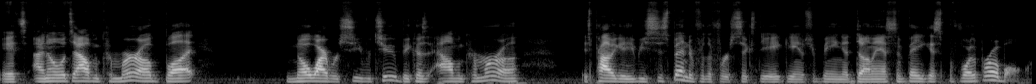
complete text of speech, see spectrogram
It's I know it's Alvin Kamara, but no wide receiver two because Alvin Kamara is probably going to be suspended for the first 68 games for being a dumbass in Vegas before the Pro Bowl.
